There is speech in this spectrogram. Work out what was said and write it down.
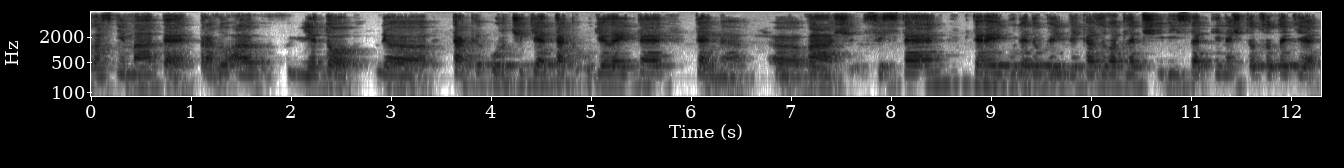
vlastně máte pravdu a je to tak určitě tak udělejte ten Eh, váš systém, který bude vykazovat lepší výsledky než to, co teď je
